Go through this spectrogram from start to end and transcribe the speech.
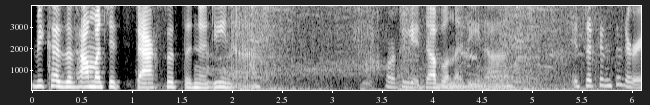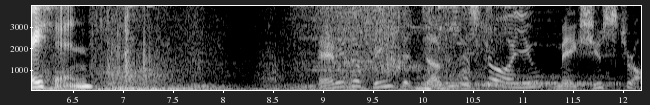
Because of how much it stacks with the Nadina. Or if you get double Nadina. It's a consideration. Any defeat that doesn't destroy you makes you stronger.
